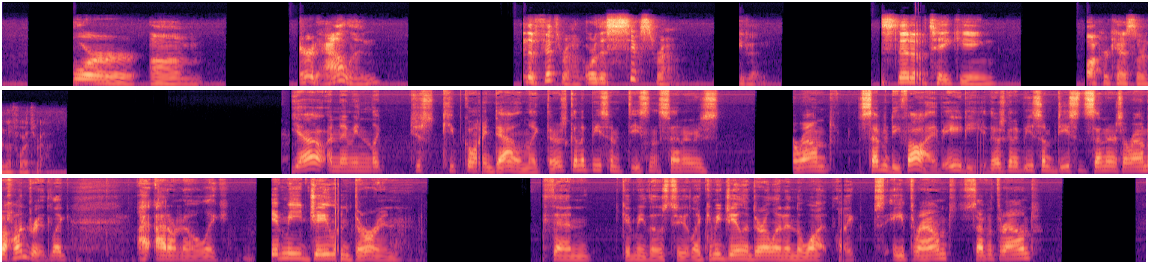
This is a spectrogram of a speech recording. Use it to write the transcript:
or um, Jarrett Allen in the fifth round or the sixth round, even instead of taking Walker Kessler in the fourth round. Yeah, and I mean, like, just keep going down. Like, there's going to be some decent centers around 75, 80. There's going to be some decent centers around 100. Like, I, I don't know. Like, give me Jalen Duren. Then give me those two. Like, give me Jalen Duren in the what? Like, eighth round, seventh round,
